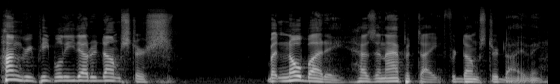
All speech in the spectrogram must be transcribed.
Hungry people eat out of dumpsters, but nobody has an appetite for dumpster diving.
